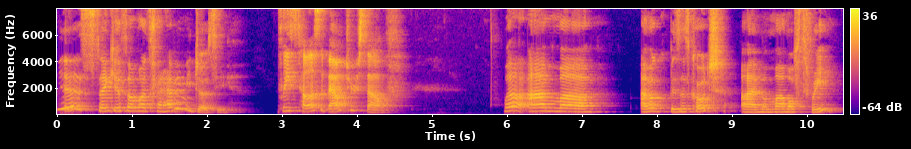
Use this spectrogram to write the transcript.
Yes, thank you so much for having me, Josie. Please tell us about yourself. Well, I'm uh, I'm a business coach. I'm a mom of three.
